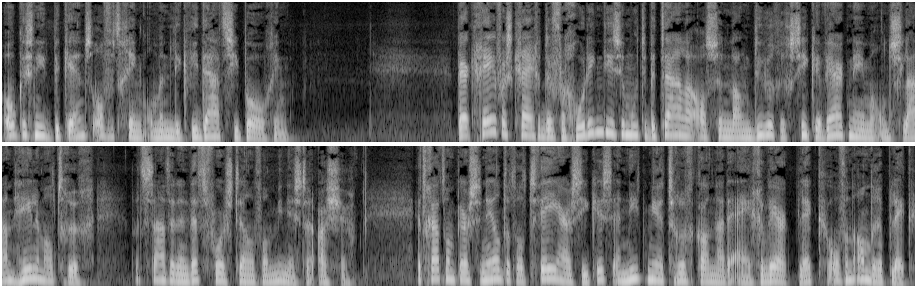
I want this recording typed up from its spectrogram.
Ook is niet bekend of het ging om een liquidatiepoging. Werkgevers krijgen de vergoeding die ze moeten betalen als ze een langdurig zieke werknemer ontslaan helemaal terug. Dat staat in een wetsvoorstel van minister Ascher. Het gaat om personeel dat al twee jaar ziek is en niet meer terug kan naar de eigen werkplek of een andere plek.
